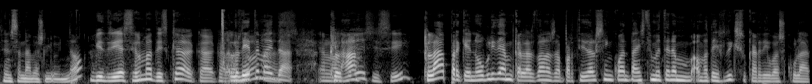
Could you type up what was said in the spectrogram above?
sense anar més lluny, no? Vindria a ser el mateix que, que, que les la dieta dones. Medita... Clar, mateix, sí, sí. clar, perquè no oblidem que les dones a partir dels 50 anys també tenen el mateix risc cardiovascular,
